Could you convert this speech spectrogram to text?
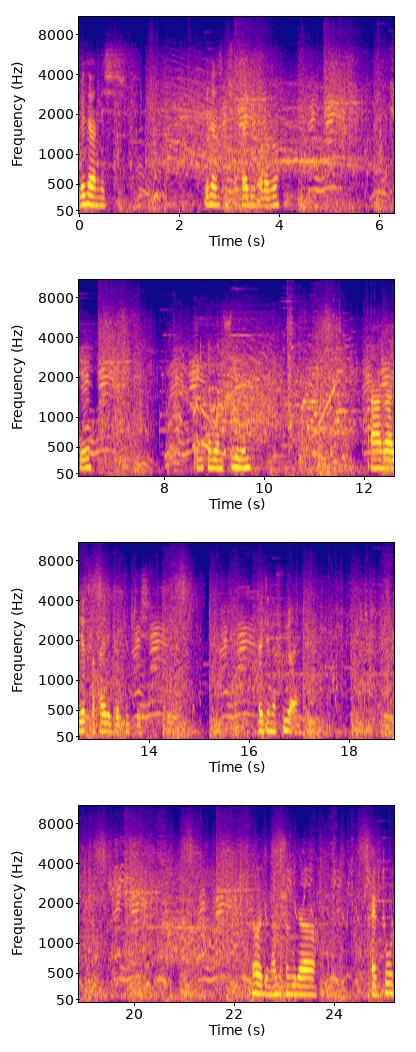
Will er nicht... Er sich nicht verteidigen oder so? Okay. Er liegt mir wohl ein Schielen. Aber jetzt verteidigt der Typ sich. Fällt den ja früher ein. Ja, den haben wir schon wieder halb tot.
